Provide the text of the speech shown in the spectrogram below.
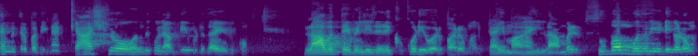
சமயத்தில் பார்த்தீங்கன்னா கேஷ் ஃப்ளோ வந்து கொஞ்சம் அப்படி இப்படி தான் இருக்கும். லாபத்தை வெளியில் எடுக்கக்கூடிய ஒரு பருவ டைமாக இல்லாமல் சுப முதலீடுகளும்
